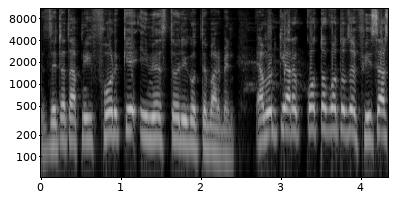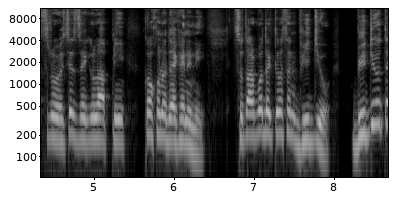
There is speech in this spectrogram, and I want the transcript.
যেটাতে আপনি ফোর কে ইমেজ তৈরি করতে পারবেন। এমনকি আরও কত কত যে ফিচার্স রয়েছে, যেগুলো আপনি কখনো দেখেননি। সো তারপর দেখতে পাচ্ছেন ভিডিও ভিডিওতে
